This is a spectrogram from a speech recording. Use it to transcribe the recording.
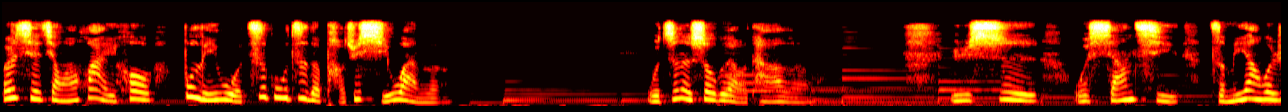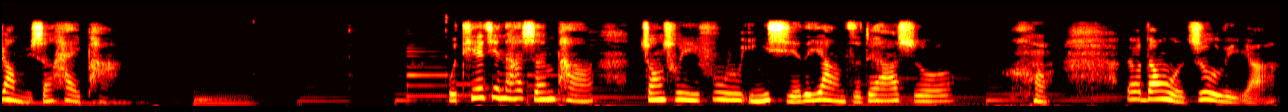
而且讲完话以后不理我，自顾自的跑去洗碗了。我真的受不了她了。于是我想起怎么样会让女生害怕。我贴近她身旁，装出一副淫邪的样子，对她说：“哼，要当我助理啊？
